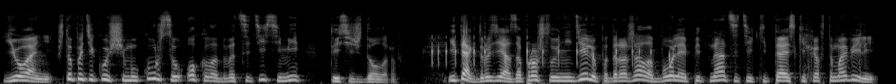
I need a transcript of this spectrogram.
юаней, что по текущему курсу около 27 тысяч долларов. Итак, друзья, за прошлую неделю подорожало более 15 китайских автомобилей,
